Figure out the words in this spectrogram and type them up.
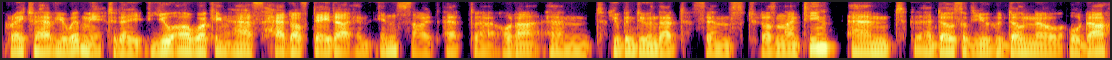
Great to have you with me today. You are working as head of data and insight at uh, Oda, and you've been doing that since 2019. And uh, those of you who don't know Oda,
